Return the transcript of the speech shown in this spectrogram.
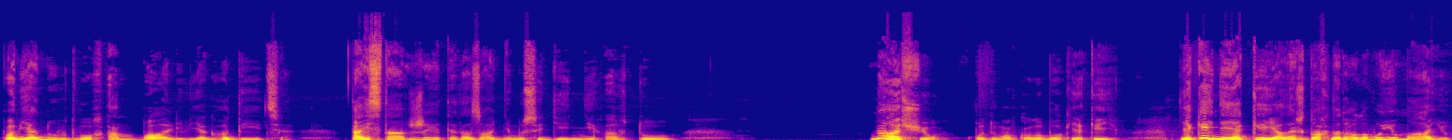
пом'янув двох амбалів, як годиться, та й став жити на задньому сидінні авто. Нащо? подумав колобок, який який не який, але ж дах над головою маю.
